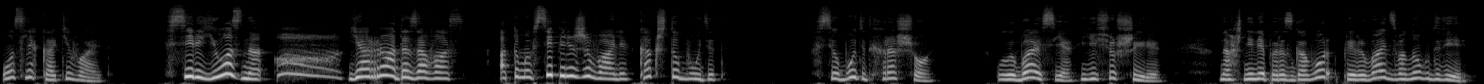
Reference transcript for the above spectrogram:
Он слегка кивает. «Серьезно? О, я рада за вас! А то мы все переживали, как что будет!» «Все будет хорошо!» Улыбаюсь я еще шире. Наш нелепый разговор прерывает звонок в дверь.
